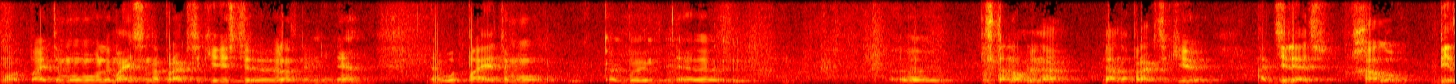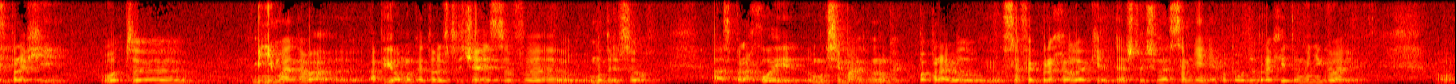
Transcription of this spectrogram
Вот, поэтому Лемайса на практике есть э, разные мнения. Вот, поэтому как бы э, э, постановлено да, на практике отделять халу без брахи от э, минимального э, объема, который встречается в, у мудрецов. А с брахой максимально, ну, как по правилу сафек браха лакель, да, что если у нас сомнения по поводу брахи, то мы не говорим. Вот.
